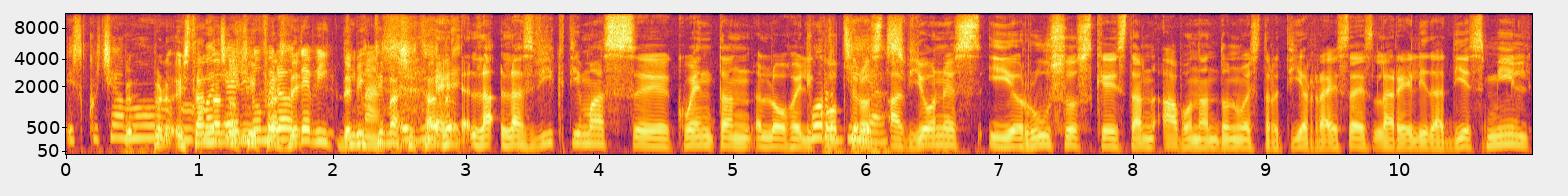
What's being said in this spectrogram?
Escuchamos pero, pero están dando cifras número de, de de víctimas. víctimas. están- Eh, la- las víctimas eh, cuentan los helicópteros, aviones y rusos que están abonando nuestra tierra. Esa es la realidad. 10.000,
